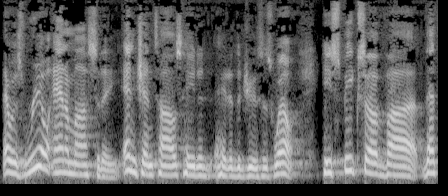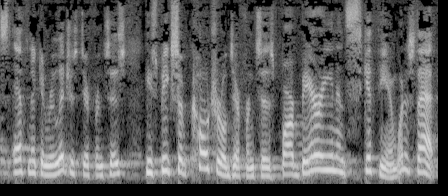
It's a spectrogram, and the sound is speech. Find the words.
There was real animosity, and Gentiles hated hated the Jews as well. He speaks of uh, that's ethnic and religious differences. He speaks of cultural differences, barbarian and Scythian. What is that?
